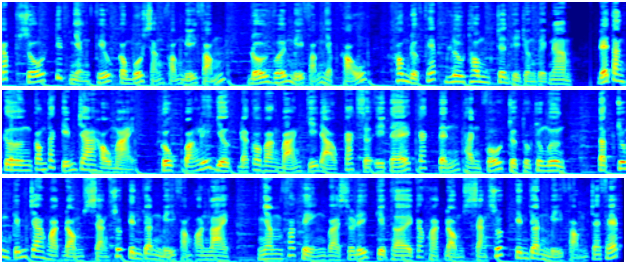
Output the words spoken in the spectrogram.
cấp số tiếp nhận phiếu công bố sản phẩm mỹ phẩm đối với mỹ phẩm nhập khẩu, không được phép lưu thông trên thị trường Việt Nam. Để tăng cường công tác kiểm tra hậu mại, Cục Quản lý Dược đã có văn bản chỉ đạo các sở y tế, các tỉnh, thành phố trực thuộc Trung ương tập trung kiểm tra hoạt động sản xuất kinh doanh mỹ phẩm online nhằm phát hiện và xử lý kịp thời các hoạt động sản xuất kinh doanh mỹ phẩm trái phép,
